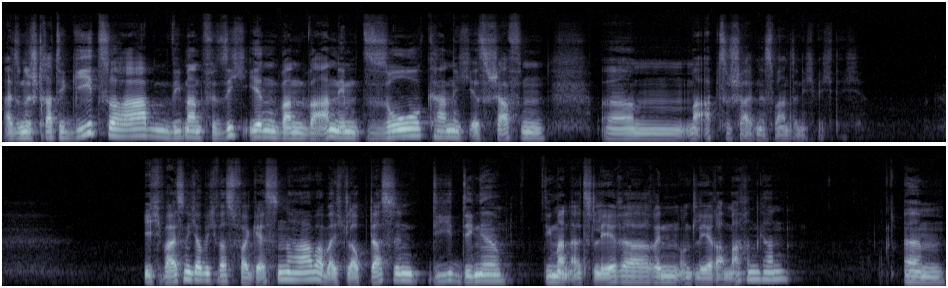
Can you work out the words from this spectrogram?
Also eine Strategie zu haben, wie man für sich irgendwann wahrnimmt, so kann ich es schaffen, ähm, mal abzuschalten, ist wahnsinnig wichtig. Ich weiß nicht, ob ich was vergessen habe, aber ich glaube, das sind die Dinge, die man als Lehrerinnen und Lehrer machen kann. Ähm,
